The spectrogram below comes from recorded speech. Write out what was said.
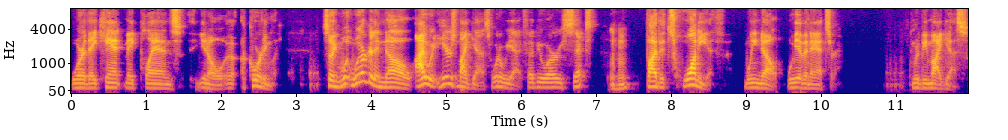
where they can't make plans, you know, accordingly. So we're going to know. I would. Here's my guess. What are we at? February 6th Mhm. By the twentieth, we know we have an answer. Would be my guess,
